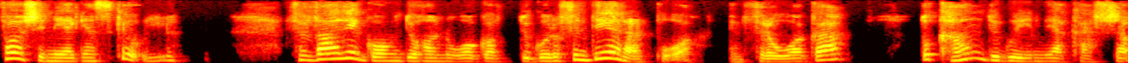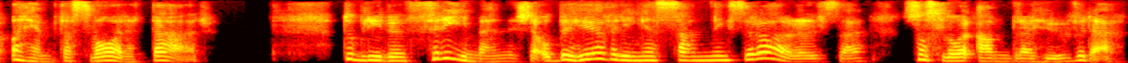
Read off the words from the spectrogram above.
För sin egen skull. För varje gång du har något du går och funderar på, en fråga, då kan du gå in i Akasha och hämta svaret där. Då blir du en fri människa och behöver ingen sanningsrörelse som slår andra i huvudet.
